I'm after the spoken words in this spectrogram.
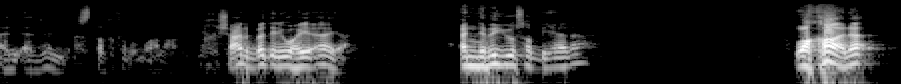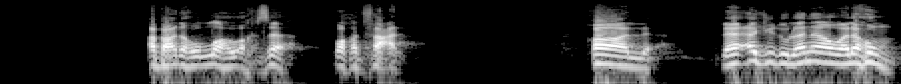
الأذل أستغفر الله العظيم. إخشعار بدني وهي آية. النبي يصب بهذا؟ وقال أبعده الله أخزاه وقد فعل. قال لا أجد لنا ولهم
